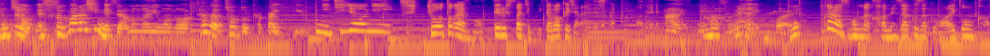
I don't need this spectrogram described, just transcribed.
もちろんね、素晴らしいんですよ、あの乗り物は。ただちょっと高いっていう。日常に出張とかで乗ってる人たちもいたわけじゃないですか今まで。はい、いますね、いっぱい。どっからそんな金ザクザク湧いとんか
